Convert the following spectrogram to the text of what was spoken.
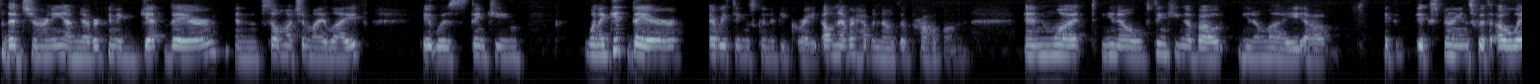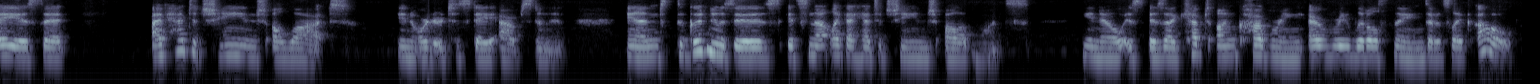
the journey. I'm never going to get there and so much of my life. It was thinking when i get there everything's going to be great. I'll never have another problem. And what you know thinking about you know my uh, experience with oa is that i've had to change a lot in order to stay abstinent and the good news is it's not like i had to change all at once you know, as, as I kept uncovering every little thing that it's like, oh,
